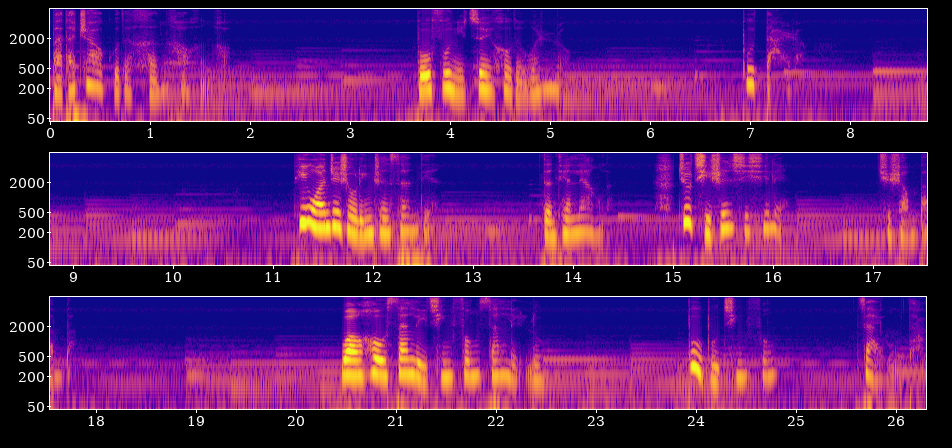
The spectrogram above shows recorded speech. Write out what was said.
把他照顾得很好很好，不负你最后的温柔，不打扰。听完这首凌晨三点，等天亮了，就起身洗洗脸，去上班吧。往后三里清风三里路，步步清风，再无他。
